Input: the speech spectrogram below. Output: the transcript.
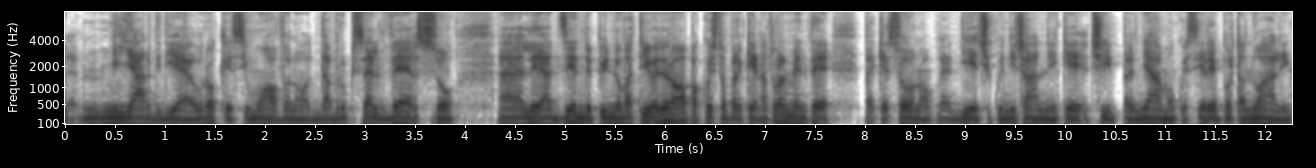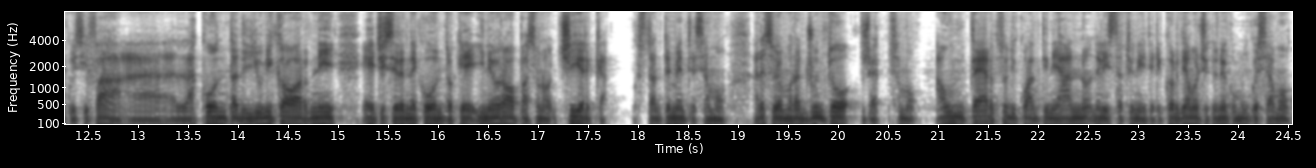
eh, miliardi di euro che si muovono da Bruxelles verso eh, le aziende più innovative d'Europa. Questo perché? Naturalmente perché sono eh, 10-15 anni che ci prendiamo questi report annuali in cui si fa eh, la conta degli unicorni e ci si rende conto che in Europa sono circa costantemente siamo adesso abbiamo raggiunto cioè siamo a un terzo di quanti ne hanno negli Stati Uniti ricordiamoci che noi comunque siamo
